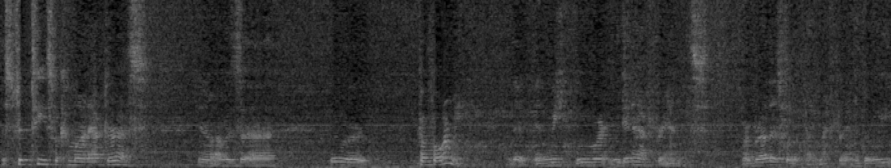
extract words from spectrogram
The striptease would come on after us. You know, I was, uh, we were performing. And we, we weren't, we didn't have friends. My brothers were like my friends, but we,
